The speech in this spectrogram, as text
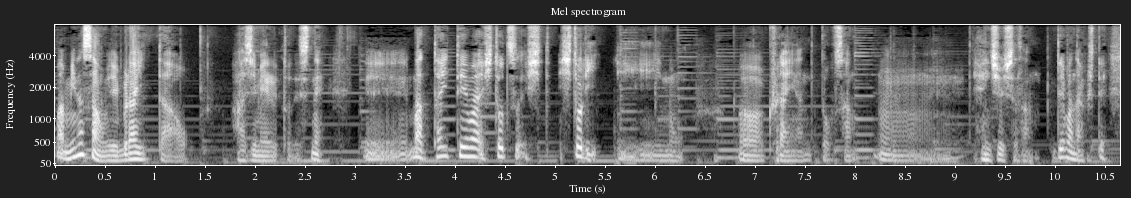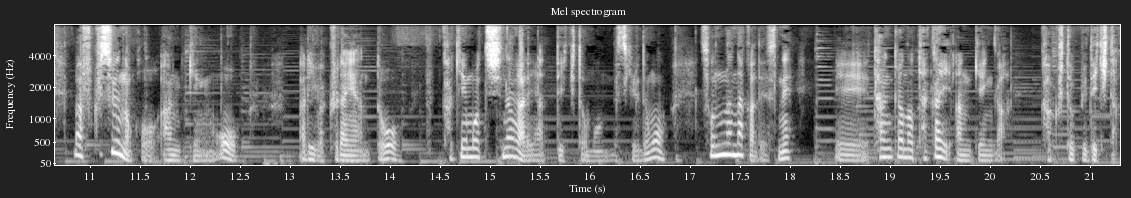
まあ、皆さんウェブライターを始めるとですね、えー、まあ大抵は一つ、一人のクライアントさん、ん、編集者さんではなくて、まあ、複数のこう案件を、あるいはクライアントを掛け持ちしながらやっていくと思うんですけれども、そんな中ですね、えー、単価の高い案件が獲得できた、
